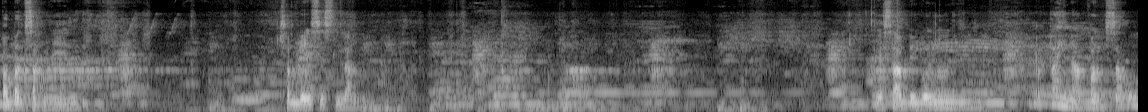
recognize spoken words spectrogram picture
Pabagsak na yan. Isang beses lang. Kaya sabi ko nun, patay, nabagsak ko.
